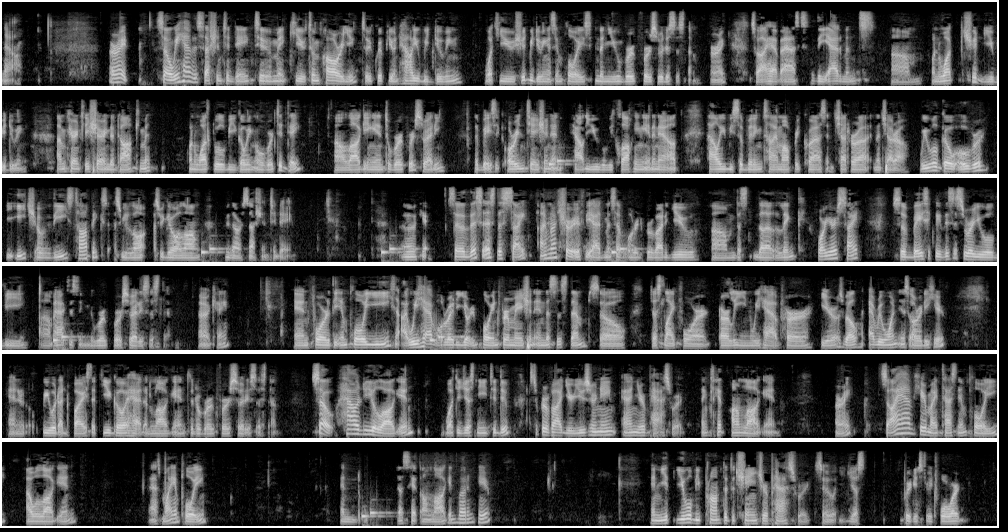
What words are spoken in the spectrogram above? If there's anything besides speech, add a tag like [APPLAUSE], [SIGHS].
now. All right, so we have this session today to make you, to empower you, to equip you in how you'll be doing what you should be doing as employees in the new workforce Ready system. All right, so I have asked the admins um, on what should you be doing. I'm currently sharing the document on what we'll be going over today, uh, logging into Workforce Ready, the basic orientation and how you will be clocking in and out, how you'll be submitting time off requests, etc., and etc. We will go over each of these topics as we as we go along with our session today. Okay, so this is the site. I'm not sure if the admins have already provided you um, the, the link for your site. So basically, this is where you will be um, accessing the Workforce Ready system. Okay. And for the employees, we have already your employee information in the system. So just like for Darlene, we have her here as well. Everyone is already here. And we would advise that you go ahead and log into the Workforce Ready system. So how do you log in? What you just need to do is to provide your username and your password and click on login. All right. So I have here my test employee. I will log in as my employee and just hit on login button here and you, you will be prompted to change your password so just pretty straightforward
